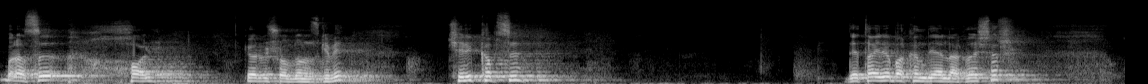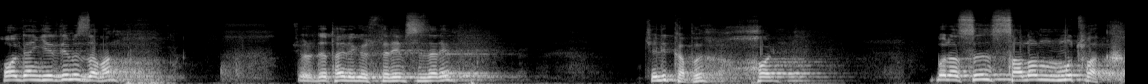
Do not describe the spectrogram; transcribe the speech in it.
burası hol görmüş olduğunuz gibi çelik kapısı detaylı bakın değerli arkadaşlar. Holden girdiğimiz zaman şöyle detaylı göstereyim sizlere. Çelik kapı, hol. Burası salon mutfak.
